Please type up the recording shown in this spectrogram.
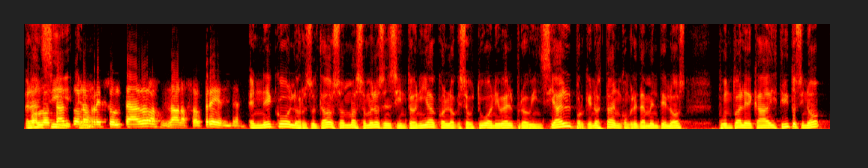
Por lo tanto, los resultados no nos sorprenden. En NECO los resultados son más o menos en sintonía con lo que se obtuvo a nivel provincial, porque no están concretamente los puntuales de cada distrito, sino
